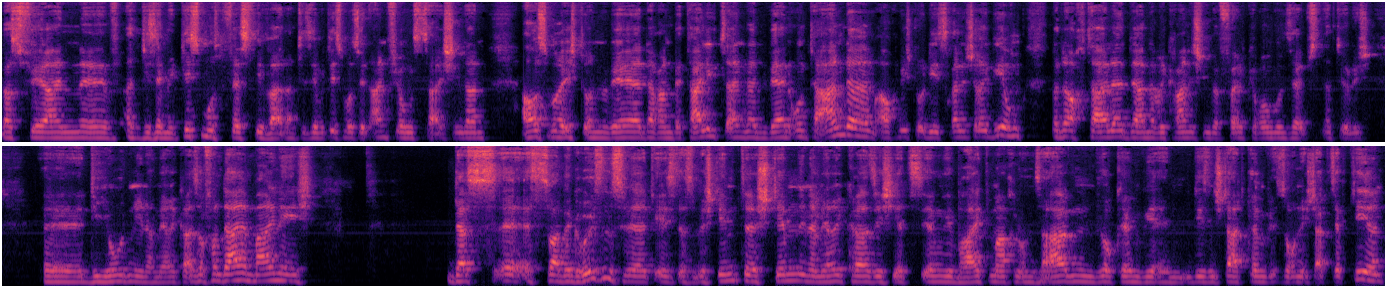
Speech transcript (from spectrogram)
was für ein äh, Antisemitismus-Festival, Antisemitismus in Anführungszeichen dann ausbricht und wer daran beteiligt sein wird, werden unter anderem auch nicht nur die israelische Regierung, sondern auch Teile der amerikanischen Bevölkerung und selbst natürlich äh, die Juden in Amerika. Also von daher meine ich, dass äh, es zwar begrüßenswert ist, dass bestimmte Stimmen in Amerika sich jetzt irgendwie breit machen und sagen, so können wir in diesen Staat können wir so nicht akzeptieren,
